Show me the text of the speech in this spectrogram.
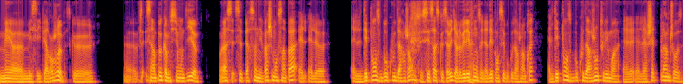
Mais, euh, mais c'est hyper dangereux parce que euh, c'est un peu comme si on dit, euh, voilà, cette personne est vachement sympa, elle, elle, elle dépense beaucoup d'argent, c'est ça ce que ça veut dire, lever des fonds, c'est-à-dire dépenser beaucoup d'argent après. Elle dépense beaucoup d'argent tous les mois, elle, elle achète plein de choses.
